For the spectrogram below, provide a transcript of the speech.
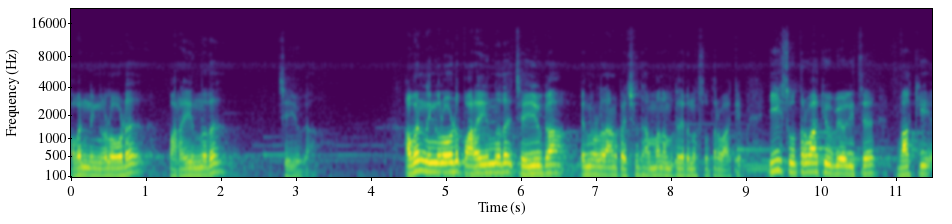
അവൻ നിങ്ങളോട് പറയുന്നത് ചെയ്യുക. അവൻ നിങ്ങളോട് പറയുന്നത് ചെയ്യുക എന്നുള്ളതാണ് പരിശുദ്ധ അമ്മ നമുക്ക് തരുന്ന സൂത്രവാക്യം. ഈ സൂത്രവാക്യം ഉപയോഗിച്ച് ബാക്കി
